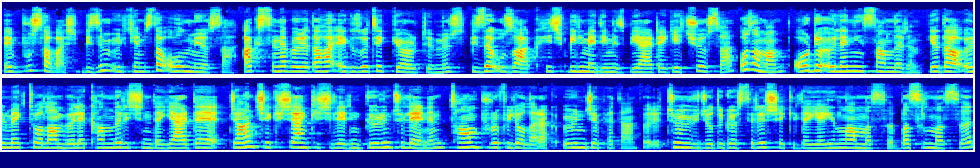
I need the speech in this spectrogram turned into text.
ve bu savaş bizim ülkemizde olmuyorsa, aksine böyle daha egzotik gördüğümüz, bize uzak, hiç bilmediğimiz bir yerde geçiyorsa o zaman orada ölen insanların ya da ölmekte olan böyle kanlar içinde yerde can çekişen kişilerin görüntülerinin tam profili olarak ön cepheden böyle tüm vücudu gösterir şekilde yayınlanması, basılması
